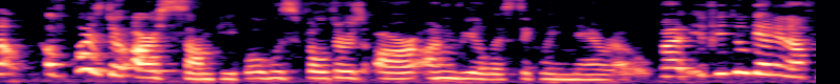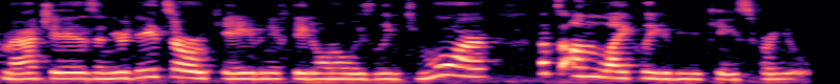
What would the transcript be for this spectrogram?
Now, of course, there are some people whose filters are unrealistically narrow, but if you do get enough matches and your dates are okay, even if they don't always lead to more, that's unlikely to be the case for you.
